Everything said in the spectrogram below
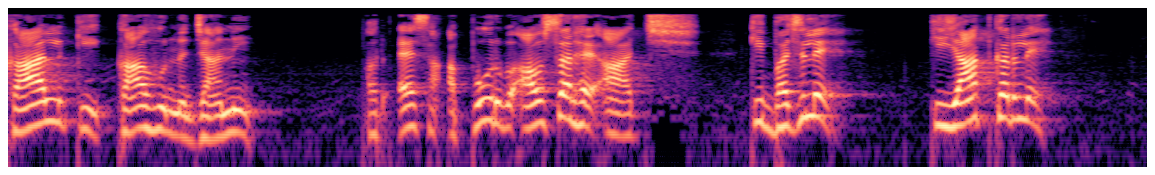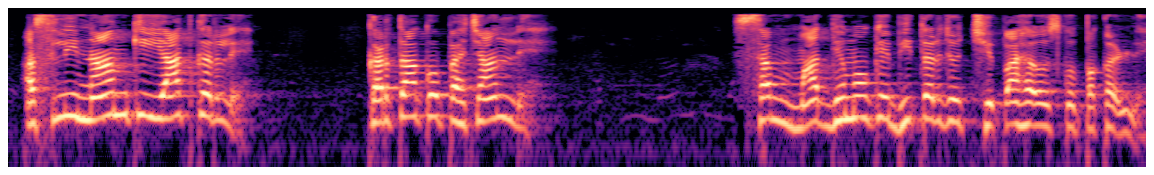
काल की काहू न जानी, और ऐसा अपूर्व अवसर है आज कि भज ले, कि याद कर ले, असली नाम की याद कर ले, कर्ता को पहचान ले। सब माध्यमों के भीतर जो छिपा है उसको पकड़ ले।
